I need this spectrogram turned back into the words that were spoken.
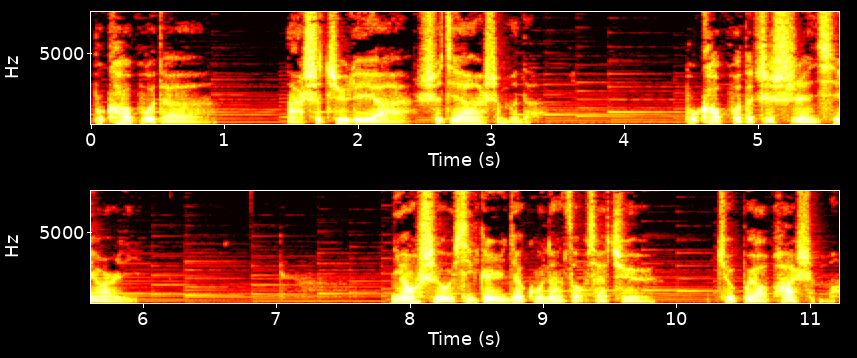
不靠谱的哪是距离啊、时间啊什么的？不靠谱的只是人心而已。你要是有心跟人家姑娘走下去，就不要怕什么。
